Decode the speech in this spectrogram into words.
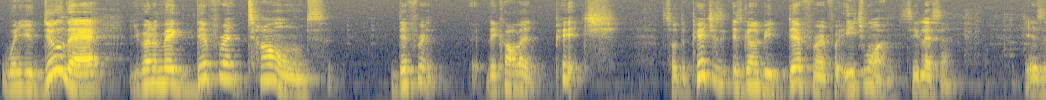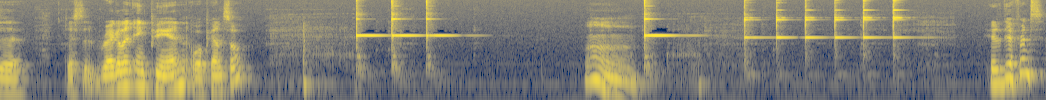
when you do that, you're going to make different tones, different, they call it pitch. So the pitch is, going to be different for each one. See, listen. Here's a just a regular ink pen or pencil. Hmm. Hear the difference?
